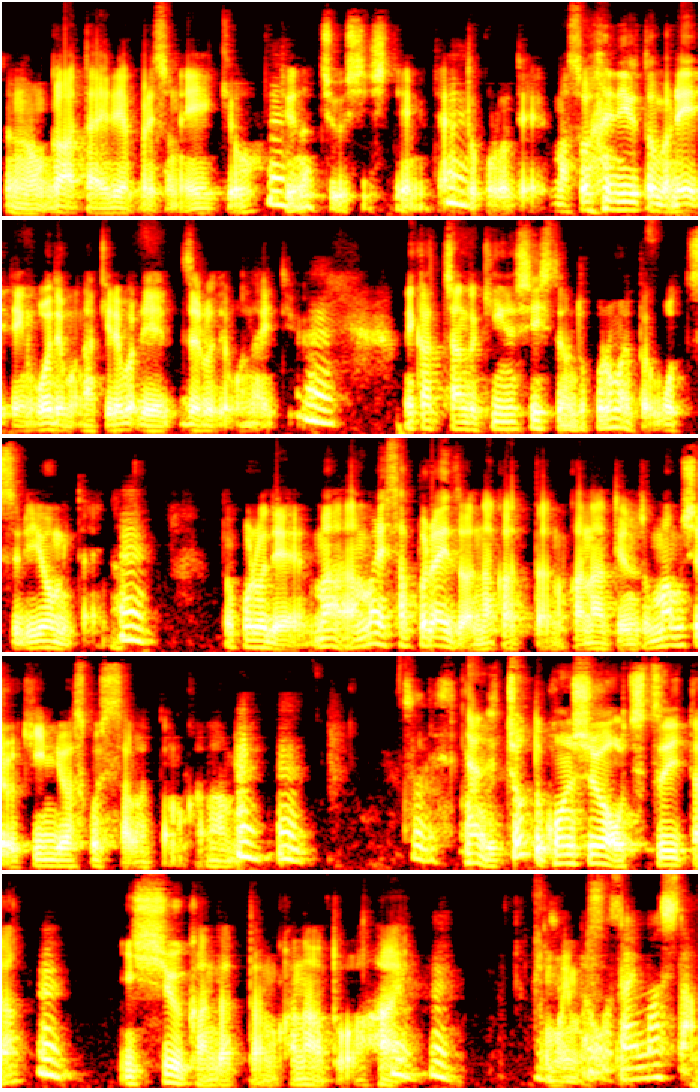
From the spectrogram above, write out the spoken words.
そのが与えるやっぱりその影響っていうのは注視してみたいなところで、まあそれで言うとまあ0.5でもなければ0でもないという。うんで、かつちゃんと金融システムのところもやっぱりウォッチするよみたいなうん。ところで、まああんまりサプライズはなかったのかなっていうのと、まあむしろ金利は少し下がったのかなみたいな。うん。うん。そうですね。なんでちょっと今週は落ち着いたうん一週間だったのかなとは、はい。うんうん。思いますありがとうございました。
